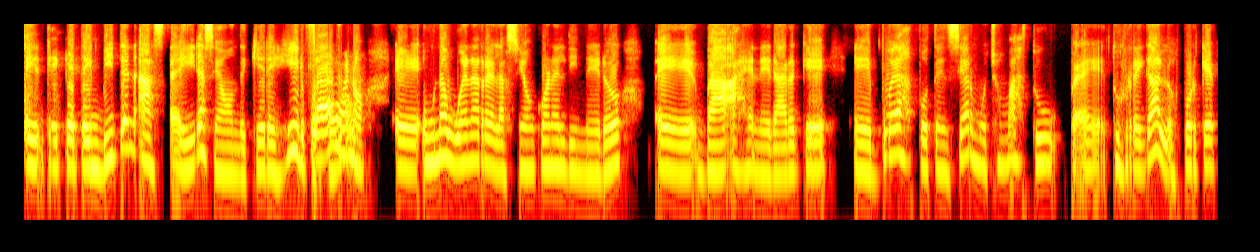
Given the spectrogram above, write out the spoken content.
eh, que, que, te inviten a, ir hacia donde quieres ir, porque bueno, una buena relación con el dinero va a generar que puedas potenciar mucho más tu, tus regalos, porque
